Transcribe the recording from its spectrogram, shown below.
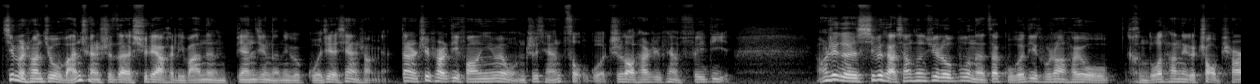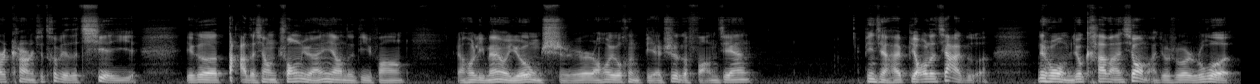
基本上就完全是在叙利亚和黎巴嫩边境的那个国界线上面。但是这片地方，因为我们之前走过，知道它是一片飞地，然后这个西贝卡乡村俱乐部呢，在谷歌地图上还有很多它那个照片，看上去特别的惬意，一个大的像庄园一样的地方，然后里面有游泳池，然后有很别致的房间，并且还标了价格。那会儿我们就开玩笑嘛，就是说如果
